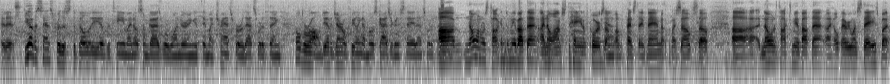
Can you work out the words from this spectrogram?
It is. Do you have a sense for the stability of the team? I know some guys were wondering if they might transfer or that sort of thing. Overall, do you have a general feeling that most guys are going to stay, that sort of thing? Um, no one was talking to me about that. I know I'm staying, of course. I'm, I'm a Penn State man myself, so uh, no one talked to me about that. I hope everyone stays, but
